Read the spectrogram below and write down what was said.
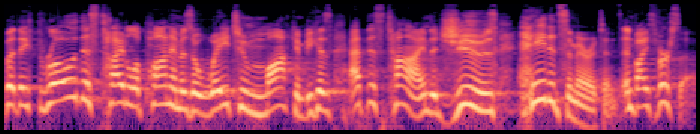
But they throw this title upon him as a way to mock him because at this time the Jews hated Samaritans and vice versa.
